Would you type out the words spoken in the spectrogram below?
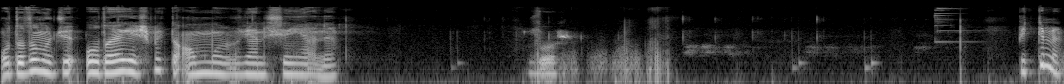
Odadan ucu, odaya geçmek de amma yani şey yani. Zor. Bitti mi?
